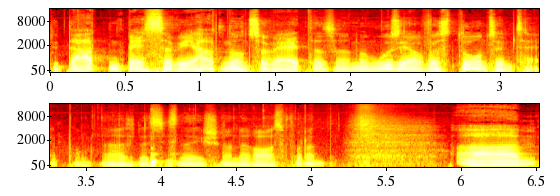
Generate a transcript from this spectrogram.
die Daten besser werden und so weiter, sondern man muss ja auch was tun zu dem Zeitpunkt. Also das ist natürlich schon herausfordernd. Ähm,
